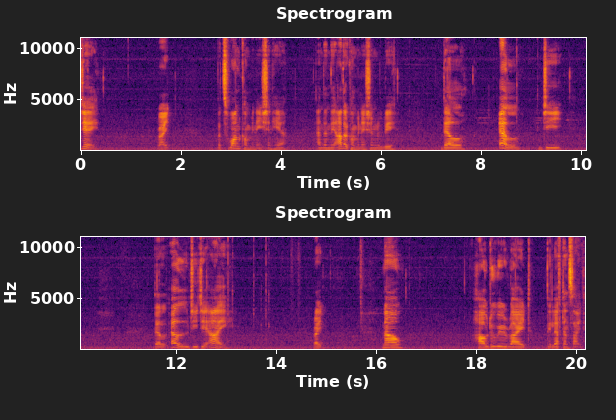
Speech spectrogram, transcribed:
J. Right? That's one combination here. And then the other combination will be del L G del LGJI right? Now how do we write the left hand side?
